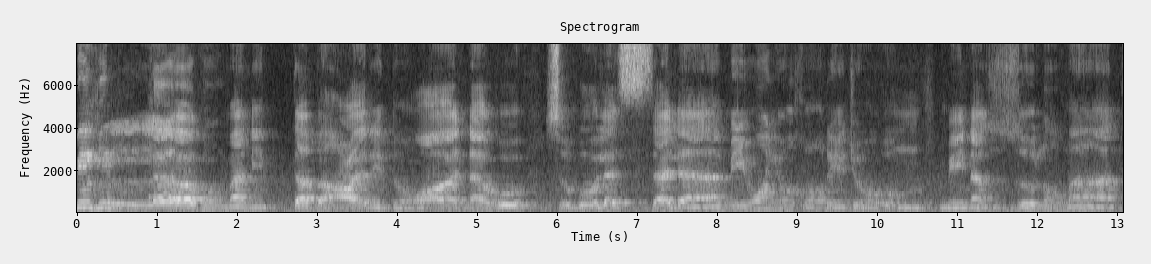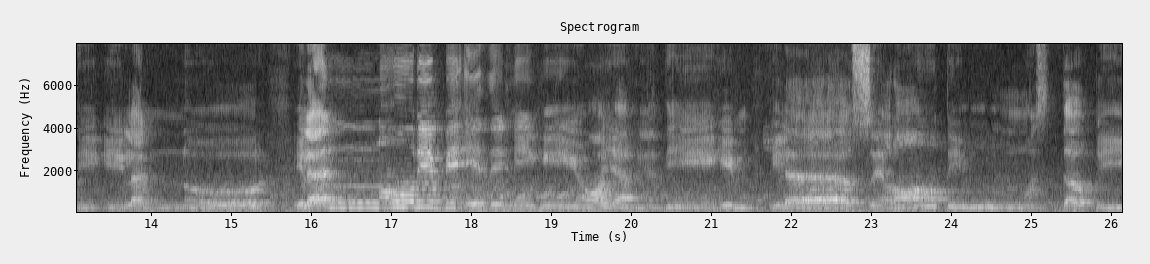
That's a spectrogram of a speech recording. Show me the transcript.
বিহিল্লাহু মানিত্তাবা'a রিদওয়ানাহু। سبل السلام ويخرجهم من الظلمات إلى النور. إلى النور بإذنه ويهديهم إلى صراط مستقيم.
